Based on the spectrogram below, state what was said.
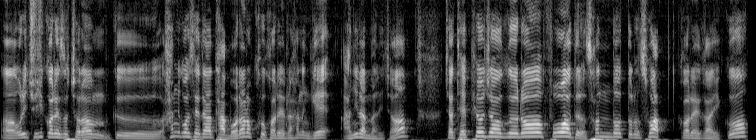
어, 우리 주식거래소처럼 그 한 곳에다 다 몰아놓고 거래를 하는 게 아니란 말이죠. 자 대표적으로 포워드 선도 또는 스왑 거래가 있고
